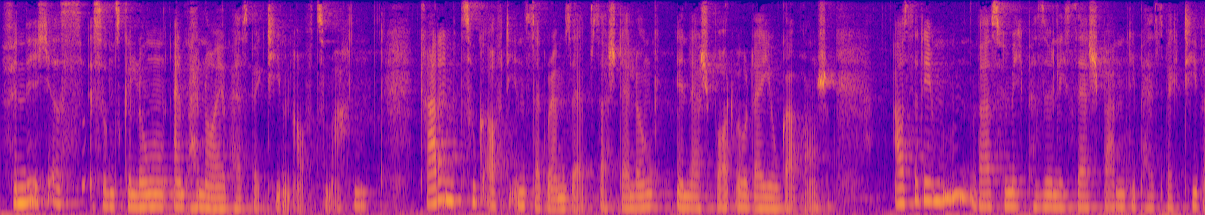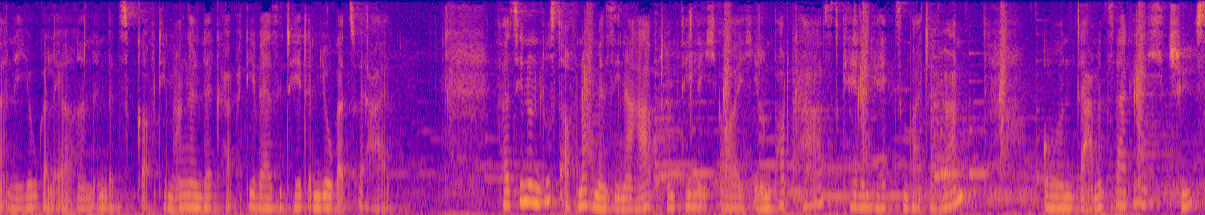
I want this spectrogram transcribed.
finde ich es ist uns gelungen, ein paar neue Perspektiven aufzumachen. Gerade in Bezug auf die Instagram-Selbstdarstellung in der Sport- oder Yoga-Branche. Außerdem war es für mich persönlich sehr spannend, die Perspektive einer Yogalehrerin in Bezug auf die mangelnde Körperdiversität im Yoga zu erhalten. Falls ihr nun Lust auf noch mehr Sina habt, empfehle ich euch ihren Podcast Kaling Cake zum Weiterhören. Und damit sage ich Tschüss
